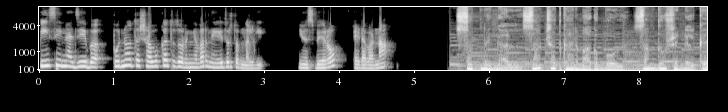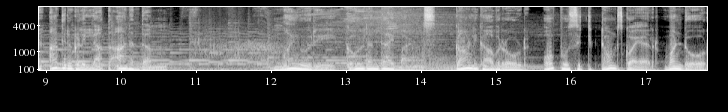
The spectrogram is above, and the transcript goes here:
പി സി നജീബ് പുന്നോത്ത് ഷൗക്കത്ത് തുടങ്ങിയവർ നേതൃത്വം നൽകി. ന്യൂസ് ബ്യൂറോ ഇടവണ്ണ സ്വപ്നങ്ങൾ സാക്ഷാത്കാരമാകുമ്പോൾ സന്തോഷങ്ങൾക്ക് അതിരുകളില്ലാത്ത ആനന്ദം. Mayuri golden diamonds Kalikavu road opposite town square Wandoor.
